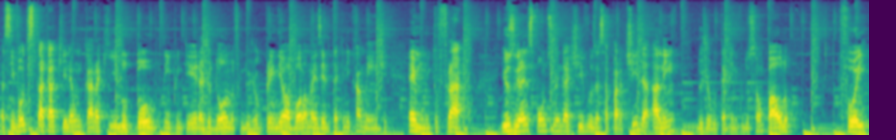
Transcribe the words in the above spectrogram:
Assim, vou destacar que ele é um cara que lutou o tempo inteiro, ajudou no fim do jogo, prendeu a bola, mas ele tecnicamente é muito fraco. E os grandes pontos negativos dessa partida, além do jogo técnico do São Paulo, foi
